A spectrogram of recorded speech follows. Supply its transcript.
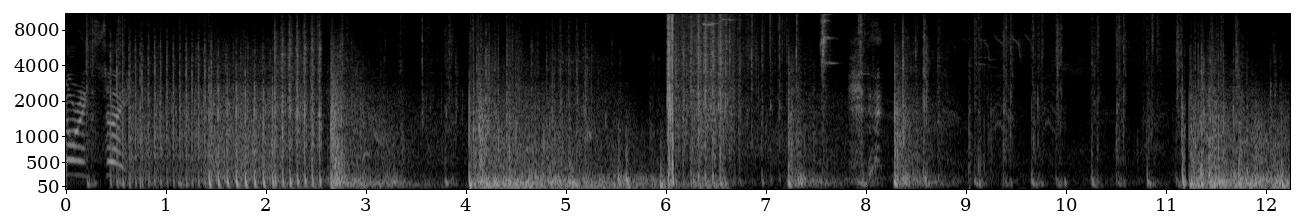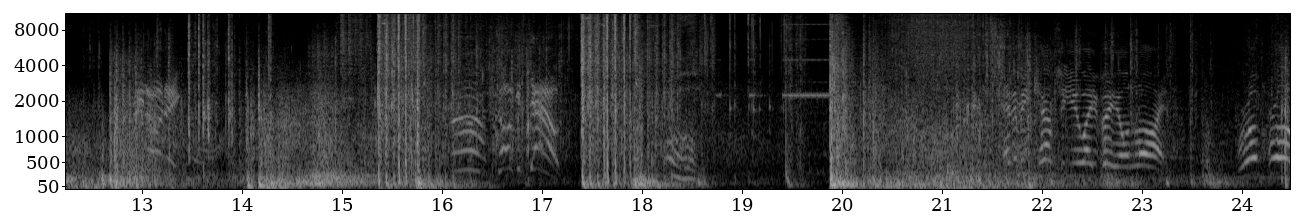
Securing C. Ah, counter UAV online. We're on Bravo.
